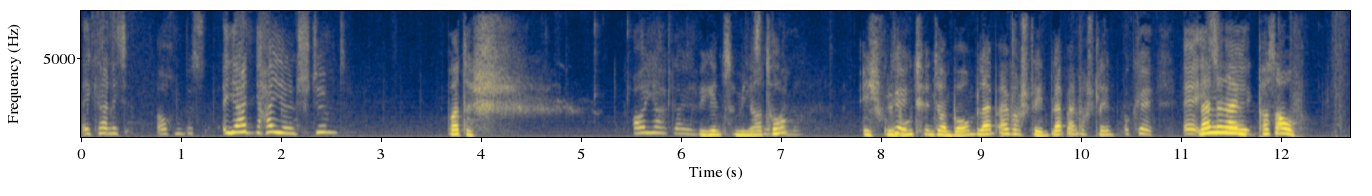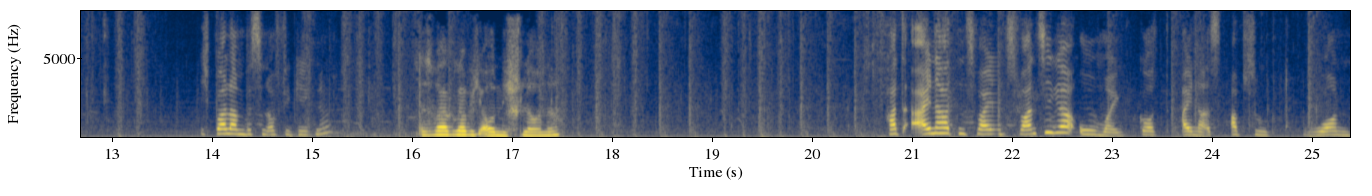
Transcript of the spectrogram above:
Ey, kann ich auch ein bisschen. Ja, die heilen, stimmt. Warte, Oh ja, geil. wir gehen zu Minato. Ich will Okay. gut hinterm Baum. Bleib einfach stehen. Bleib einfach stehen. Okay. Äh, Nein, ich, nein, nein. Äh, Pass auf. ich baller ein bisschen auf die Gegner. Das war, glaube ich, auch nicht schlau, ne? Hat einer hat einen 22er. Oh mein Gott, einer ist absolut one.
